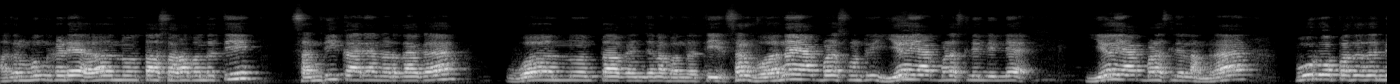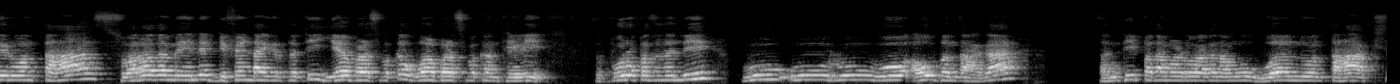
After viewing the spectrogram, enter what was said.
ಅದ್ರ ಮುಂದ್ಗಡೆ ಅ ಅನ್ನುವಂತಹ ಸ್ವರ ಬಂದತಿ. ಸಂಧಿ ಕಾರ್ಯ ನಡೆದಾಗ ವ ಅನ್ನುವಂತ ವ್ಯಂಜನ ಬಂದತಿ. ಸರ್, ವನ ಯಾಕೆ ಬಳಸ್ಕೊಂಡ್ರಿ? ಎ ಯಾಕೆ ಬಳಸ್ಲಿಲ್ಲ ಇಲ್ಲೇ? ಎ ಯಾಕೆ ಬಳಸ್ಲಿಲ್ಲ ಅಂದ್ರೆ ಪೂರ್ವ ಪದದಲ್ಲಿರುವಂತಹ ಸ್ವರದ ಮೇಲೆ ಡಿಫೆಂಡ್ ಆಗಿರ್ತತಿ, ಎ ಬಳಸ್ಬೇಕ ವ ಬಳಸ್ಬೇಕ ಅಂತ ಹೇಳಿ. ಸೊ ಪೂರ್ವ ಪದದಲ್ಲಿ ಉ ಉ, ರು, ಓ ಅವು ಬಂದಾಗ ಸಂಧಿ ಪದ ಮಾಡುವಾಗ ನಾವು ವ ಅನ್ನುವಂತಹ ಅಕ್ಷ,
